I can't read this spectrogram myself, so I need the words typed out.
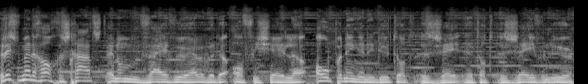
Er is vanmiddag al geschaatst en om vijf uur hebben we de officiële opening... en die duurt tot, ze- eh, tot zeven uur.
